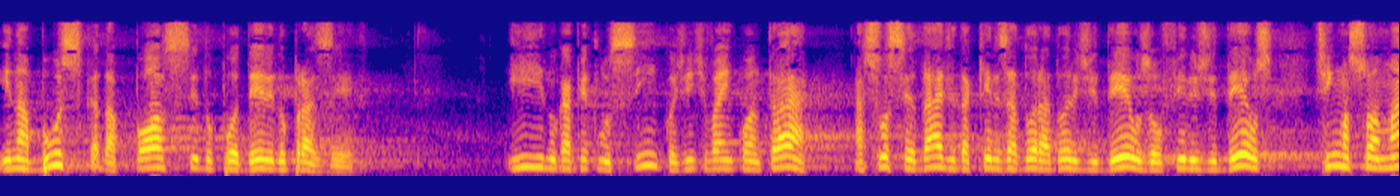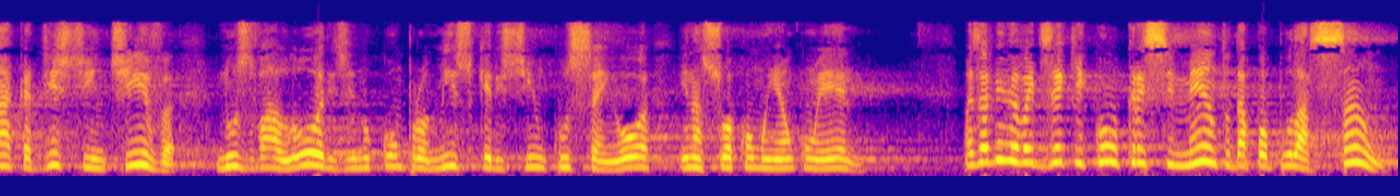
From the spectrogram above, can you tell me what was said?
e na busca da posse, do poder e do prazer. E no capítulo 5 a gente vai encontrar a sociedade daqueles adoradores de Deus ou filhos de Deus tinha uma sua marca distintiva nos valores e no compromisso que eles tinham com o Senhor e na sua comunhão com Ele. Mas a Bíblia vai dizer que com o crescimento da população,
